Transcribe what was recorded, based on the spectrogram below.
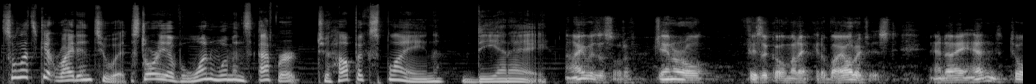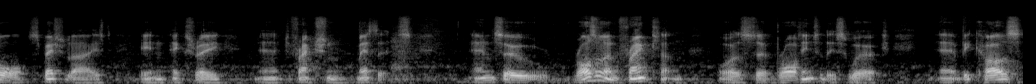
So let's get right into it. The story of one woman's effort to help explain DNA. I was a sort of general physical molecular biologist, and I hadn't at all specialized in X ray uh, diffraction methods. And so Rosalind Franklin was uh, brought into this work uh, because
